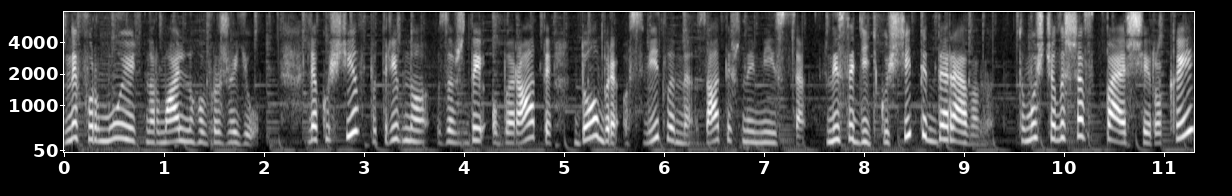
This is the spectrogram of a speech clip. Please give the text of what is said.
не формують нормального врожаю. Для кущів потрібно завжди обирати добре освітлене затишне місце. Не садіть кущі під деревами, тому що лише в перші роки,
